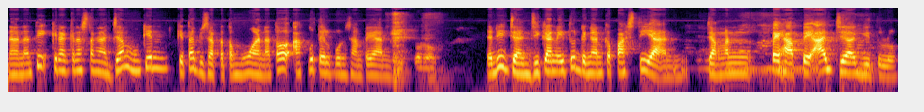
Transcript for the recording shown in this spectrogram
nah nanti kira-kira setengah jam mungkin kita bisa ketemuan atau aku telepon sampean gitu loh. Jadi janjikan itu dengan kepastian jangan PHP aja gitu loh.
